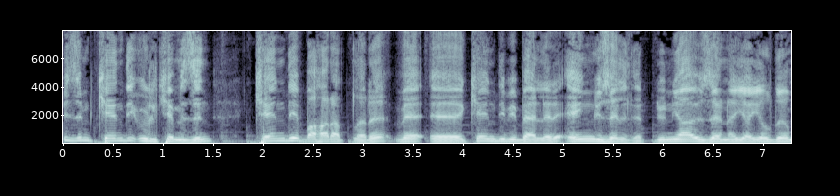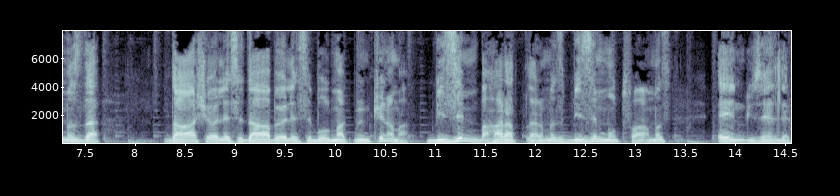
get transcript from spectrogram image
bizim kendi ülkemizin kendi baharatları ve e, kendi biberleri en güzelidir. Dünya üzerine yayıldığımızda daha şöylesi daha böylesi bulmak mümkün ama bizim baharatlarımız bizim mutfağımız en güzeldir.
